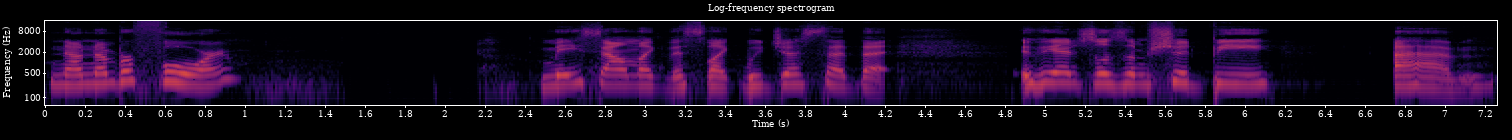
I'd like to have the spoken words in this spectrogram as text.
Now, number four may sound like this, like we just said that evangelism should be um,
